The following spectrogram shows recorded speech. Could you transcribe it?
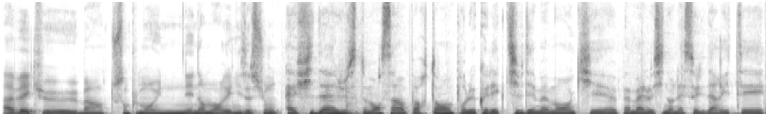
avec ben, tout simplement une énorme organisation. AFIDA justement c'est important pour le collectif des mamans qui est pas mal aussi dans la solidarité,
